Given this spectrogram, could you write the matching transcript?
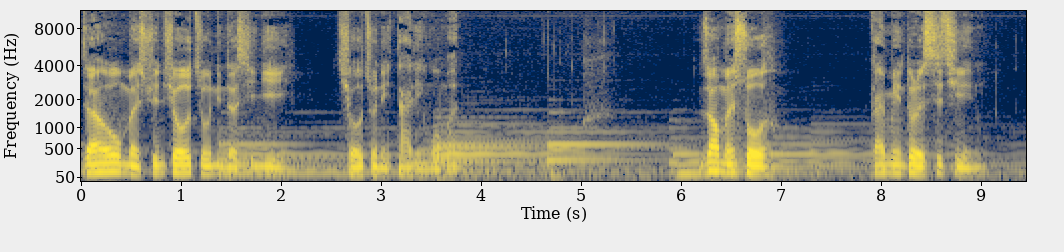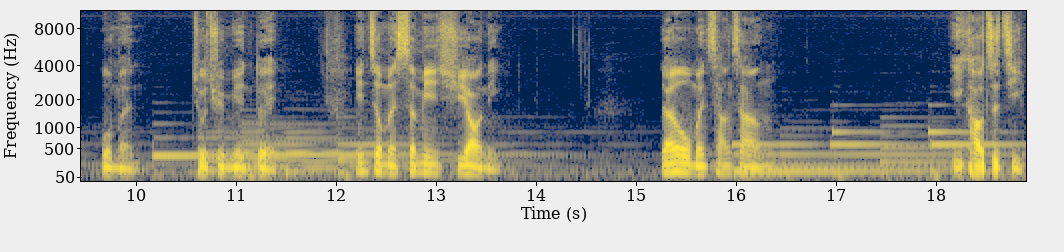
然后我们寻求主你的心意，求主你带领我们，让我们所该面对的事情，我们就去面对。因此，我们生命需要你。然后我们常常。依靠自己，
